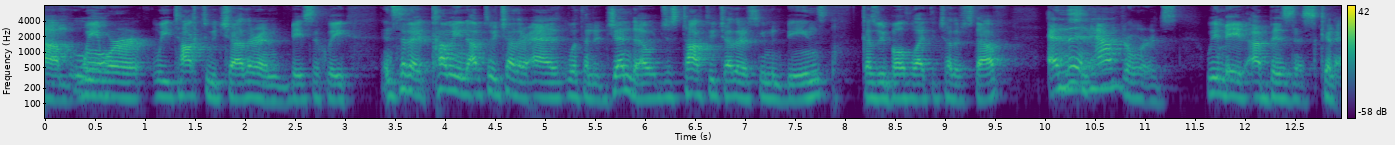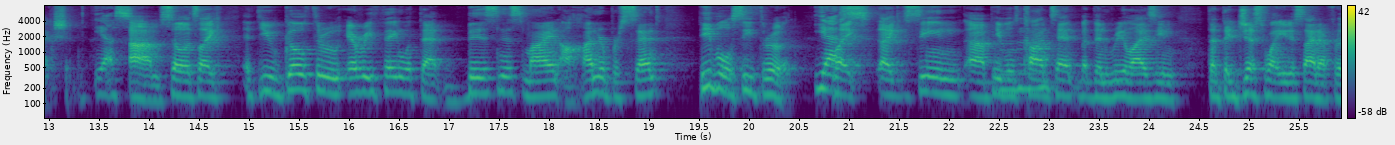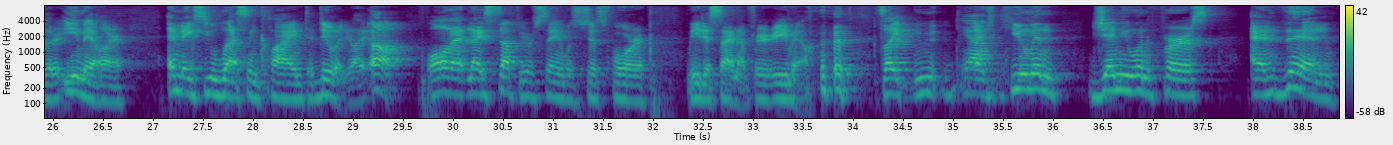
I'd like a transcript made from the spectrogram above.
um, we were we talked to each other and basically instead of coming up to each other as with an agenda, we just talk to each other as human beings because we both liked each other's stuff, and then Mm-hmm. afterwards we made a business connection. yes Um, so it's like if you go through everything with that business mind hundred percent, people will see through it. Yes. Like like seeing uh, people's content, but then realizing that they just want you to sign up for their emailer, it makes you less inclined to do it. You're like, oh, all that nice stuff you were saying was just for me to sign up for your email. it's like Yeah. human, genuine first, and then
